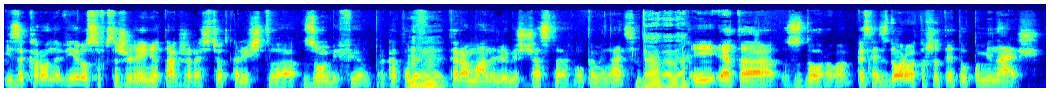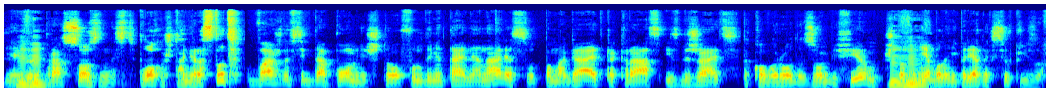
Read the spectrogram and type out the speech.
Из-за коронавируса, к сожалению, также растет количество зомби-фирм, про которые mm-hmm. ты, Роман, любишь часто упоминать. Да-да-да. И это здорово. Как сказать, здорово то, что ты это упоминаешь. Я mm-hmm. говорю про осознанность. Плохо, что они растут. Важно всегда помнить, что фундаментальный анализ вот помогает как как раз избежать такого рода зомби-фирм, чтобы mm-hmm. не было неприятных сюрпризов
